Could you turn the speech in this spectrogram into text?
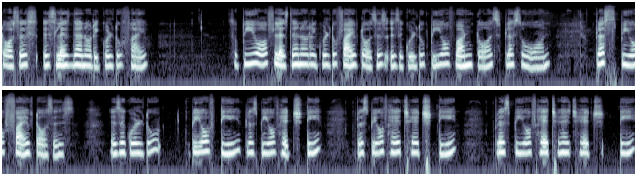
tosses is less than or equal to 5 so p of less than or equal to 5 tosses is equal to p of 1 toss plus so on plus p of 5 tosses is equal to p of t plus p of ht plus p of hht plus p of hhht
